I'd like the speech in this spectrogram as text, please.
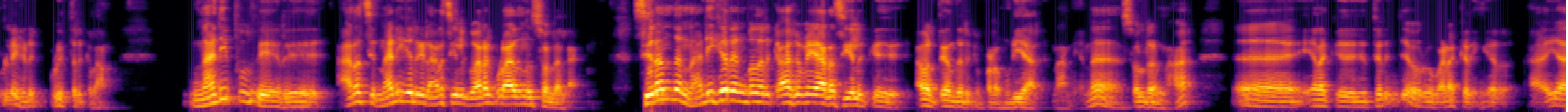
பிள்ளைகளுக்கு பிடித்திருக்கலாம். நடிப்பு வேறு அரசு நடிகர்கள் அரசியலுக்கு வரக்கூடாதுன்னு சொல்லலை. சிறந்த நடிகர் என்பதற்காகவே அரசியலுக்கு அவர் தேர்ந்தெடுக்கப்பட முடியாது. நான் என்ன சொல்கிறேன்னா எனக்கு தெரிஞ்ச ஒரு வழக்கறிஞர் ஐயா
